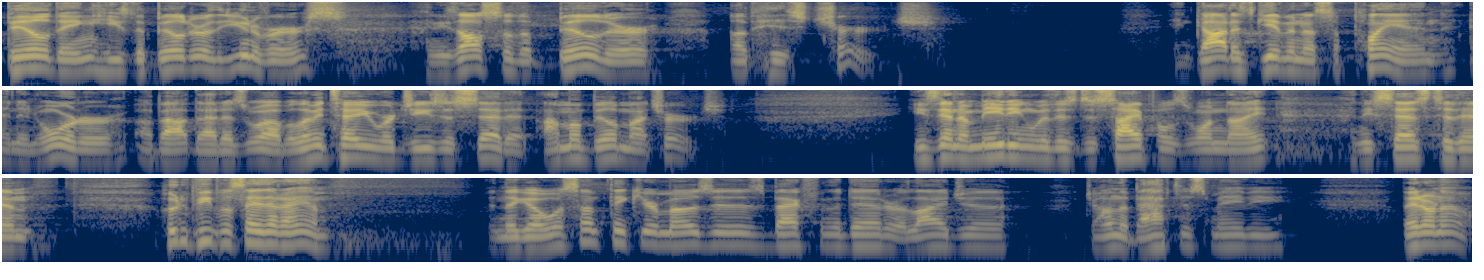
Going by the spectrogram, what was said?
building, He's the builder of the universe, and He's also the builder of His church. And God has given us a plan and an order about that as well. But let me tell you where Jesus said it I'm going to build my church. He's in a meeting with his disciples one night, and he says to them, Who do people say that I am? And they go, Well, some think you're Moses back from the dead or Elijah. John the Baptist, maybe? They don't know.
